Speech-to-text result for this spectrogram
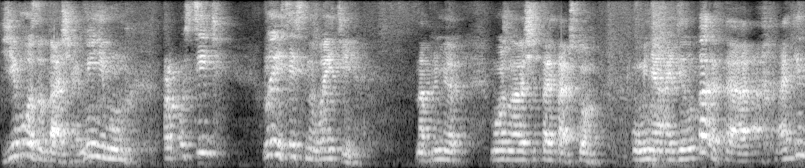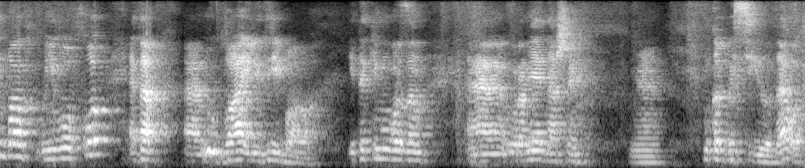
Его задача минимум пропустить, ну и, естественно, войти. Например, можно рассчитать так, что у меня один удар это один балл, у него вход это э, ну, 2 или 3 балла. И таким образом э, уравнять наши э, ну, как бы силы. Да, вот.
